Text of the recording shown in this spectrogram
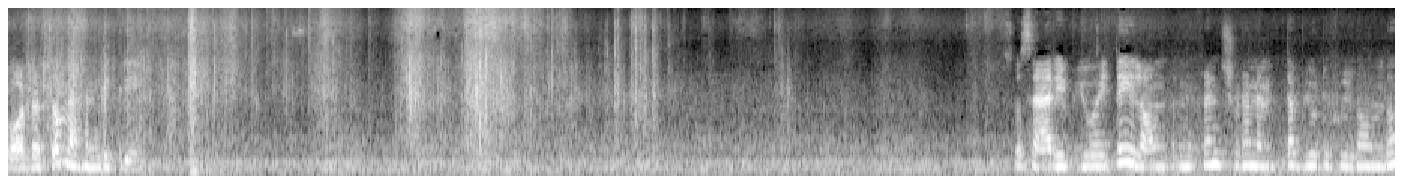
బార్డర్తో mehendi green so saree view అయితే ఇలా ఉంటుంది ఫ్రెండ్స్ చూడండి ఎంత బ్యూటిఫుల్గా ఉందో.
